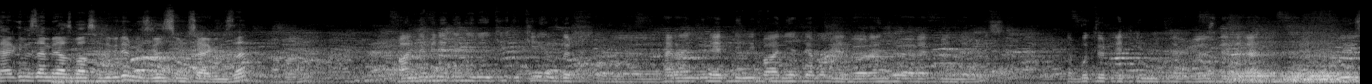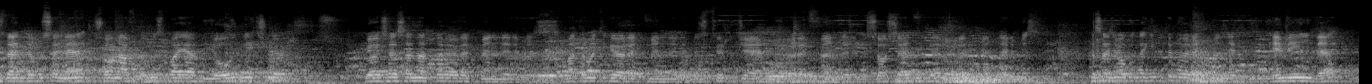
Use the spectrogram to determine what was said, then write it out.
sergimizden biraz bahsedebilir miyiz? Yıl sonu sergimizden. Pandemi nedeniyle iki, iki yıldır e, herhangi bir etkinlik faaliyet yapamayan öğrenci ve öğretmenlerimiz e, bu tür etkinlikleri özlediler. Bu yüzden de bu sene son haftamız bayağı bir yoğun geçiyor. Görsel sanatlar öğretmenlerimiz, matematik öğretmenlerimiz, Türkçe öğretmenlerimiz, sosyal bilgiler öğretmenlerimiz, kısaca okuldaki bütün öğretmenlerimizin emeğiyle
